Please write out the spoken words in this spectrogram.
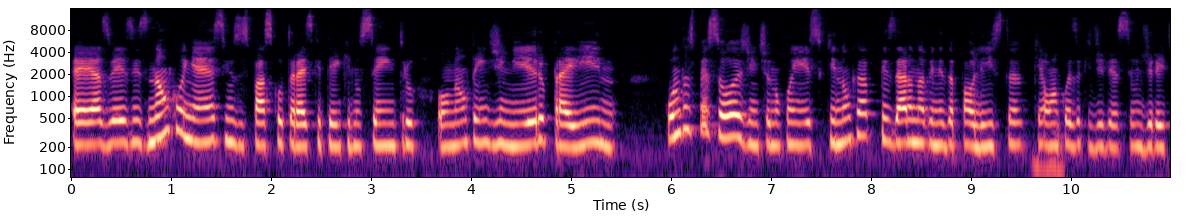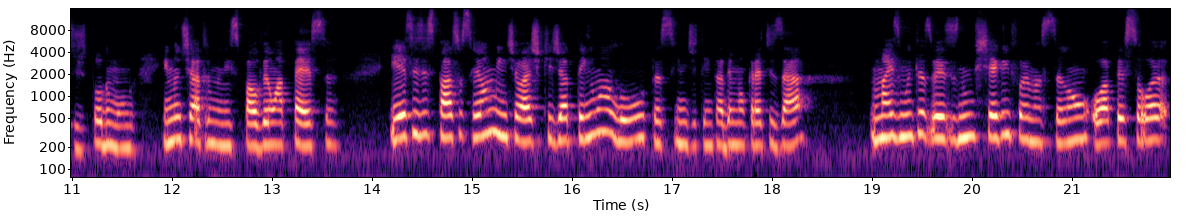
é, às vezes não conhecem os espaços culturais que tem aqui no centro, ou não tem dinheiro para ir Quantas pessoas, gente, eu não conheço que nunca pisaram na Avenida Paulista, que é uma coisa que devia ser um direito de todo mundo, e no Teatro Municipal ver uma peça. E esses espaços realmente eu acho que já tem uma luta assim de tentar democratizar, mas muitas vezes não chega informação ou a pessoa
